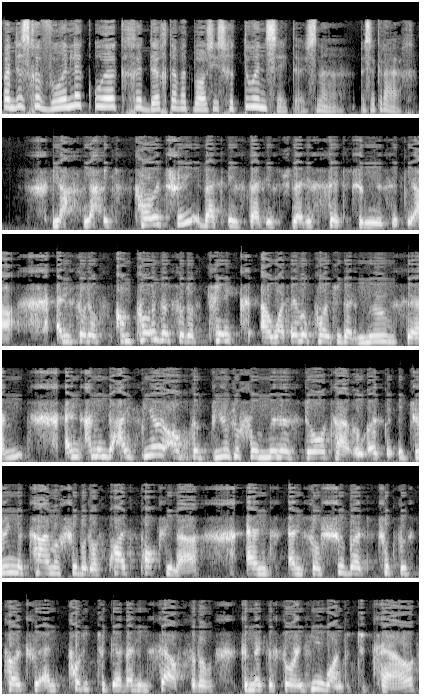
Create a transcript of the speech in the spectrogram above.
Want dis gewoonlik ook gedigte wat basies getoonset is, né? Is ek reg? Yeah, yeah, it's poetry that is that is that is set to music. Yeah, and sort of composers sort of take uh, whatever poetry that moves them. And I mean, the idea of the beautiful miller's daughter uh, during the time of Schubert was quite popular, and and so Schubert took this poetry and put it together himself, sort of to make the story he wanted to tell,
